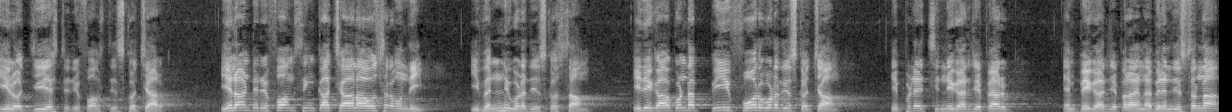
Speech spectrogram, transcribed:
ఈరోజు జిఎస్టీ రిఫార్మ్స్ తీసుకొచ్చారు. ఇలాంటి రిఫార్మ్స్ ఇంకా చాలా అవసరం ఉంది. ఇవన్నీ కూడా తీసుకొస్తాం. ఇది కాకుండా పీ ఫోర్ కూడా తీసుకొచ్చాం. ఇప్పుడే చిన్ని గారు చెప్పారు. ఎంపీ గారు చెప్పారు ఆయన అభినందిస్తున్నా.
